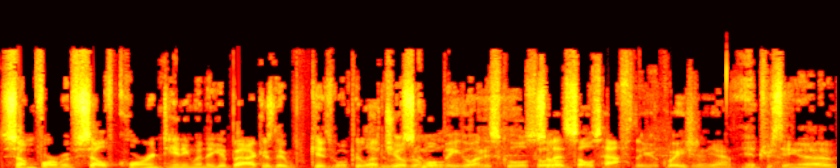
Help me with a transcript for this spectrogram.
some form of self quarantining when they get back, because their kids won't be allowed the to go to school. Children won't be going to school, so, so that solves half the equation. Yeah, interesting. Uh,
